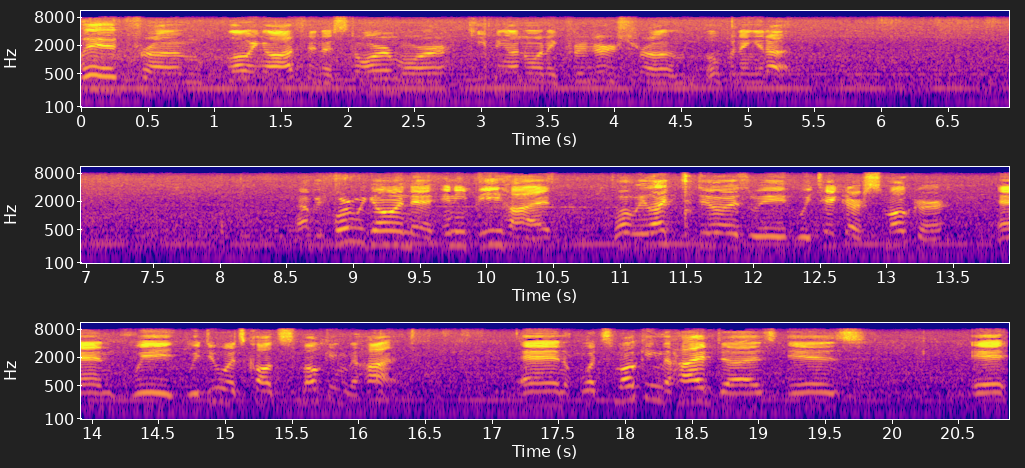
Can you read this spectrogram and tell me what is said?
lid from blowing off in a storm or keeping unwanted critters from opening it up. Now before we go into any beehive, what we like to do is we, we take our smoker and we, we do what's called smoking the hive. And what smoking the hive does is it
